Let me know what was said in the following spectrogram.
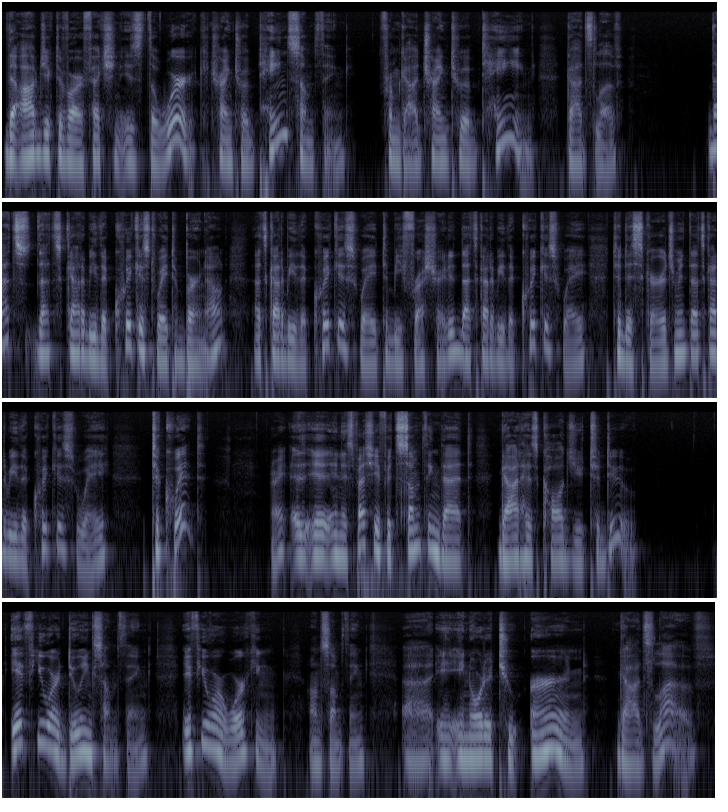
the object of our affection is the work, trying to obtain something from God, trying to obtain God's love, that's that's got to be the quickest way to burn out. That's got to be the quickest way to be frustrated. That's got to be the quickest way to discouragement. That's got to be the quickest way to quit. Right? And especially if it's something that God has called you to do. If you are doing something, if you are working on something uh, in, order to earn God's love,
